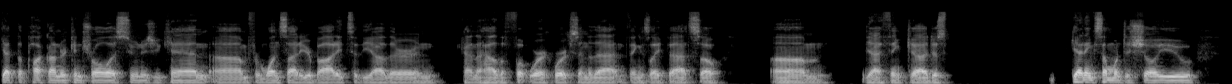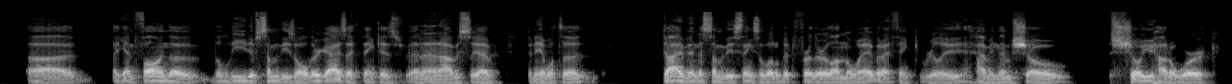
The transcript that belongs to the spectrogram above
get the puck under control as soon as you can um, from one side of your body to the other and kind of how the footwork works into that and things like that. So um, yeah i think uh, just getting someone to show you uh, again following the the lead of some of these older guys i think is and, and obviously i've been able to dive into some of these things a little bit further along the way but i think really having them show show you how to work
